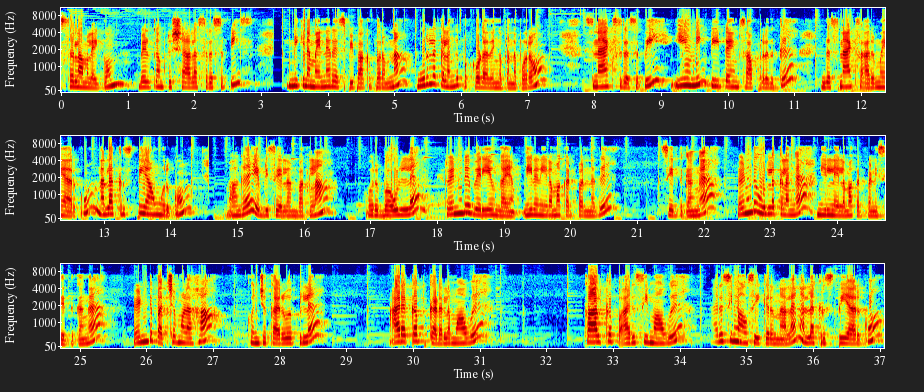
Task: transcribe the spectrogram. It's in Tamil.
அஸ்ஸலாமு வெல்கம் டு ஷாலாஸ் ரெசிபீஸ் இன்றைக்கி நம்ம என்ன ரெசிபி பார்க்க போகிறோம்னா உருளைக்கிழங்கு பக்கோடா தாங்க பண்ண போகிறோம் snacks recipe evening tea time சாப்பிட்றதுக்கு இந்த ஸ்நாக்ஸ் அருமையாக இருக்கும். நல்லா கிறிஸ்பியாகவும் இருக்கும். வாங்க எப்படி செய்யலாம்னு பார்க்கலாம். ஒரு பவுலில் ரெண்டு பெரிய வெங்காயம் நீள நீளமாக கட் பண்ணது சேர்த்துக்கங்க. ரெண்டு உருளைக்கிழங்க நீள நீளமாக கட் பண்ணி சேர்த்துக்கங்க. ரெண்டு பச்சை மிளகா கொஞ்சம் கருவேப்பிலை அரை கப் கடலை மாவு கால் கப் அரிசி மாவு. அரிசி மாவு சேர்க்கறதுனால நல்லா கிறிஸ்பியாக இருக்கும்.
